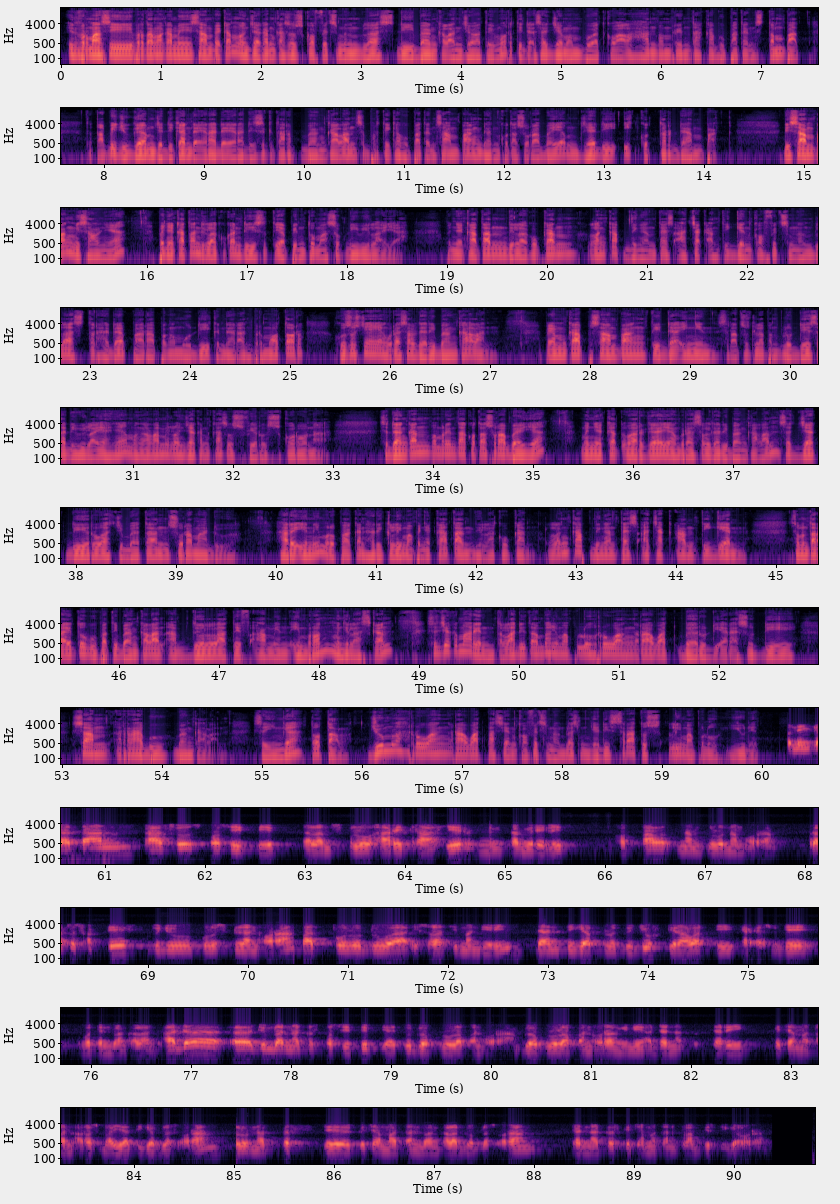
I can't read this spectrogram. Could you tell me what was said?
Informasi pertama kami sampaikan lonjakan kasus COVID-19 di Bangkalan, Jawa Timur tidak saja membuat kewalahan pemerintah kabupaten setempat, tetapi juga menjadikan daerah-daerah di sekitar Bangkalan seperti Kabupaten Sampang dan Kota Surabaya menjadi ikut terdampak. Di Sampang misalnya, penyekatan dilakukan di setiap pintu masuk di wilayah. Penyekatan dilakukan lengkap dengan tes acak antigen COVID-19 terhadap para pengemudi kendaraan bermotor, khususnya yang berasal dari Bangkalan. Pemkap Sampang tidak ingin 180 desa di wilayahnya mengalami lonjakan kasus virus corona. Sedangkan pemerintah kota Surabaya menyekat warga yang berasal dari Bangkalan sejak di ruas jembatan Suramadu. Hari ini merupakan hari kelima penyekatan dilakukan, lengkap dengan tes acak antigen. Sementara itu, Bupati Bangkalan Abdul Latif Amin Imron menjelaskan, sejak kemarin telah ditambah 50 ruang rawat baru di RSUD Sam Rabu Bangkalan, sehingga total jumlah ruang rawat pasien COVID-19 menjadi 150 unit. Peningkatan kasus positif dalam 10 hari terakhir yang kami rilis total 66 orang. Kasus aktif 79 orang, 42 isolasi mandiri, dan 37 dirawat di RSUD Kabupaten Bangkalan. Ada uh, jumlah nakes positif yaitu 28 orang. 28 orang ini ada nakes dari Kecamatan Arosbaya 13 orang, lalu nakes di Kecamatan Bangkalan 12 orang, dan nakes Kecamatan Kelampis 3 orang.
